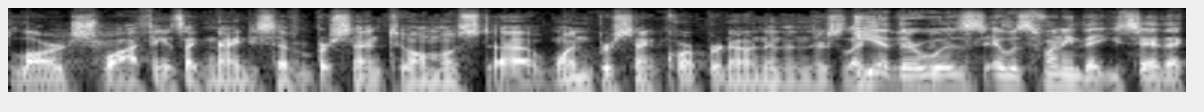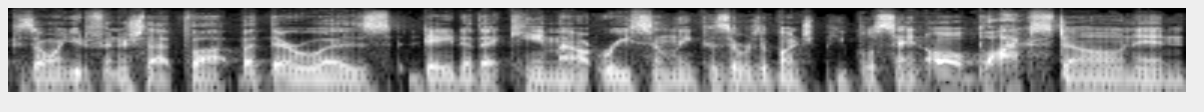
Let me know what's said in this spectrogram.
large swath. I think it's like 97% to almost uh, 1% corporate owned and then there's like yeah, there was. It was funny that you say that because I want you to finish that thought. But there was data that came out recently because there was a bunch of people saying, "Oh, Blackstone and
